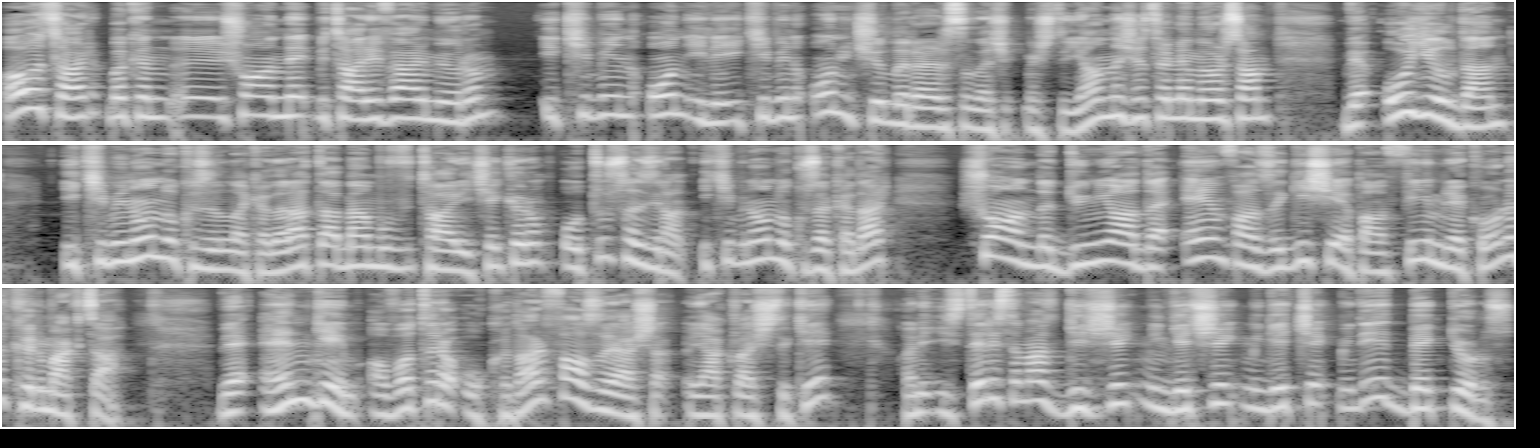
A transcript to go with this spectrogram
Avatar bakın e, şu an net bir tarih vermiyorum. 2010 ile 2013 yılları arasında çıkmıştı. Yanlış hatırlamıyorsam ve o yıldan 2019 yılına kadar hatta ben bu tarihi çekiyorum 30 Haziran 2019'a kadar şu anda dünyada en fazla gişe yapan film rekorunu kırmakta. Ve Endgame Avatar'a o kadar fazla yaklaştı ki hani ister istemez geçecek mi geçecek mi geçecek mi diye bekliyoruz.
